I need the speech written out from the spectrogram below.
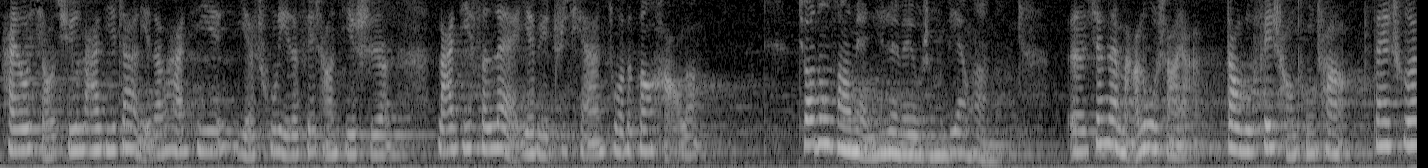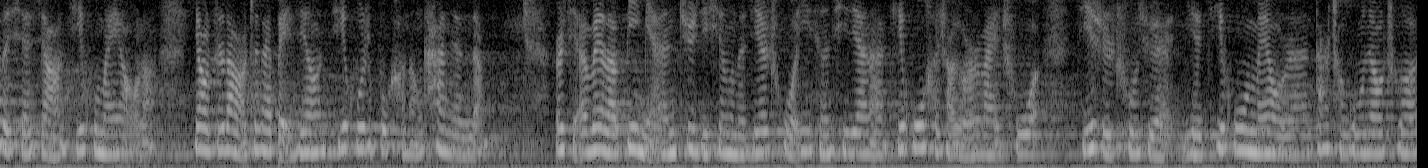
还有小区垃圾站里的垃圾也处理得非常及时，垃圾分类也比之前做得更好了。交通方面，您认为有什么变化吗？呃，现在马路上呀。道路非常通畅，塞车的现象几乎没有了。要知道，这在北京几乎是不可能看见的。而且，为了避免聚集性的接触，疫情期间呢，几乎很少有人外出。即使出去，也几乎没有人搭乘公交车、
